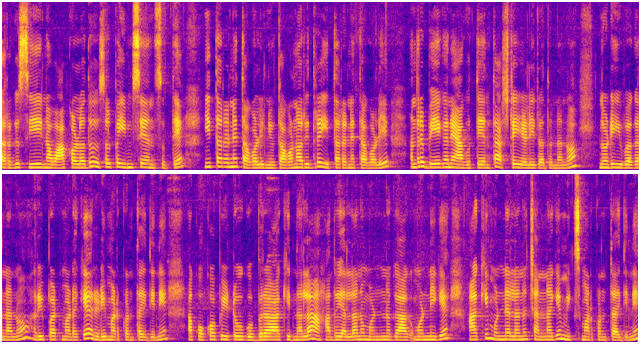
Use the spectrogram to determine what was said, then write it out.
ಕರಗಿಸಿ ನಾವು ಹಾಕೊಳ್ಳೋದು ಸ್ವಲ್ಪ ಹಿಂಸೆ ಅನಿಸುತ್ತೆ. ಈ ಥರನೇ ತಗೊಳ್ಳಿ. ನೀವು ತಗೊಳೋರಿದ್ರೆ ಈ ಥರನೇ ತಗೊಳ್ಳಿ. ಅಂದರೆ ಬೇಗನೆ ಆಗುತ್ತೆ ಅಂತ ಅಷ್ಟೇ ಹೇಳಿರೋದು ನಾನು. ನೋಡಿ, ಇವಾಗ ನಾನು ರಿಪಾರ್ಟ್ ಮಾಡೋಕ್ಕೆ ರೆಡಿ ಮಾಡ್ಕೊತಾ ಇದ್ದೀನಿ. ಆ ಕೊಕೋಪೀಟು ಗೊಬ್ಬರ ಹಾಕಿದ್ನಲ್ಲ ಅದು ಎಲ್ಲನೂ ಮಣ್ಣಿಗೆ ಮಣ್ಣಿಗೆ ಹಾಕಿ ಮಣ್ಣೆಲ್ಲನೂ ಚೆನ್ನಾಗಿ ಮಿಕ್ಸ್ ಮಾಡ್ಕೊಳ್ತಾ ಇದ್ದೀನಿ.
